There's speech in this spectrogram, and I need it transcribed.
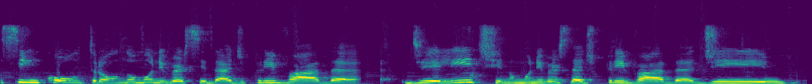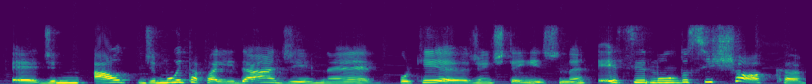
se encontram numa universidade privada de elite, numa universidade privada de, é, de, de muita qualidade, né? Porque a gente tem isso, né? Esse mundo se choca.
